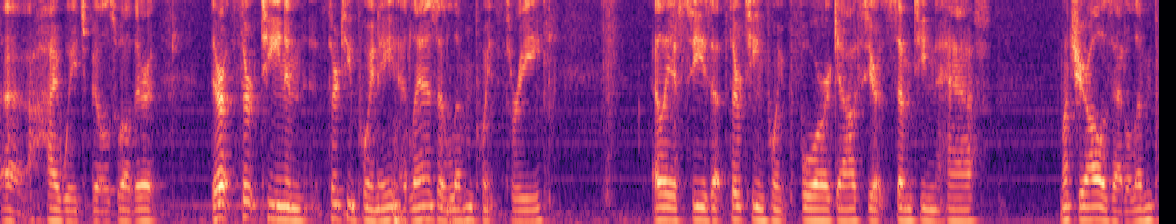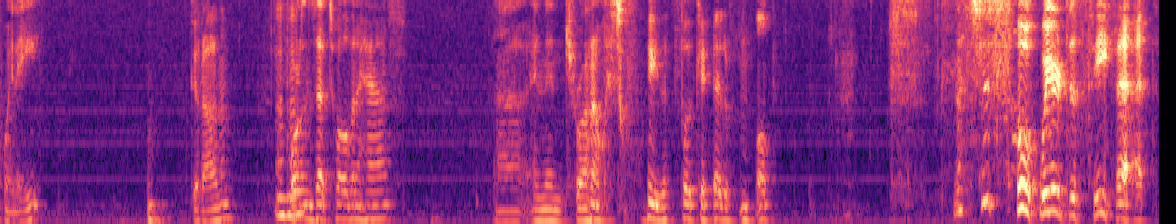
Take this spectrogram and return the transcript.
uh, high wage bill as well. They're they're at 13 and 13.8. Atlanta's at 11.3. LAFC is at 13.4. Galaxy are at 17 and a half. Montreal is at 11.8. Good on them. Mhm. Portland's at 12 and a half. Uh, and then Toronto is way the fuck ahead of them all. That's just so weird to see that.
